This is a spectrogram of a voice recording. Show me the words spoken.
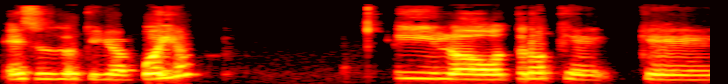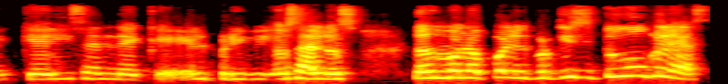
Eso es lo que yo apoyo. Y lo otro que, que, que dicen de que el privilegio, o sea, los, los monopolios, porque si tú googleas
